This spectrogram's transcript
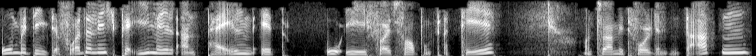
unbedingt erforderlich per E-Mail an peilen.oevsv.at und zwar mit folgenden Daten,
